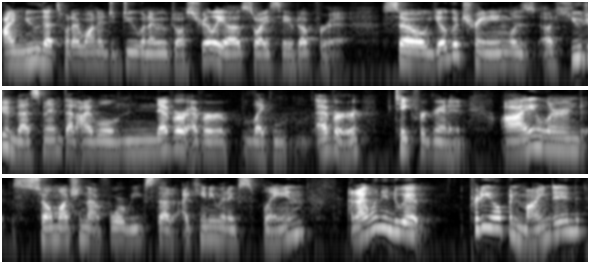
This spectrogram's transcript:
I knew that's what I wanted to do when I moved to Australia, so I saved up for it. So yoga training was a huge investment that I will never ever like ever take for granted. I learned so much in that 4 weeks that I can't even explain. And I went into it pretty open-minded,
